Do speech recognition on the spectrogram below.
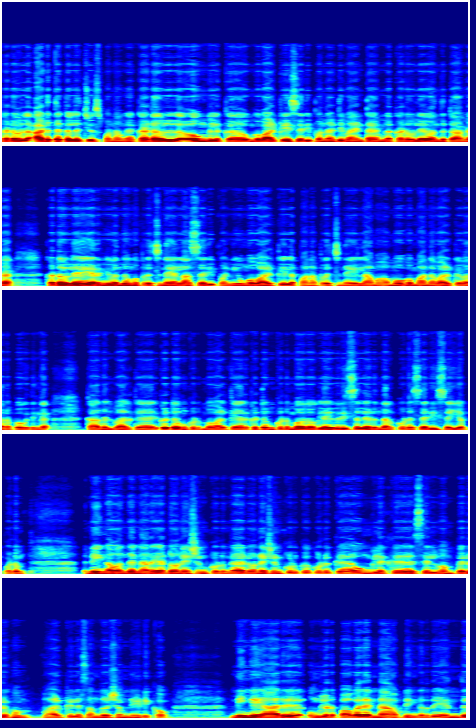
கடவுள் அடுத்த கல்லை சூஸ் பண்ணவங்க கடவுள் உங்களுக்கு உங்கள் வாழ்க்கையை சரி பண்ண டிவைன் டைமில் கடவுளே வந்துட்டாங்க. கடவுளே இறங்கி வந்து உங்கள் பிரச்சனை எல்லாம் சரி பண்ணி உங்கள் வாழ்க்கையில் பண பிரச்சனை இல்லாமல் அமோகமான வாழ்க்கை வரப்போகுதுங்க. காதல் வாழ்க்கையாக இருக்கட்டும் குடும்ப வாழ்க்கையாக இருக்கட்டும் குடும்ப உறவுகளே விரிசல் இருந்தால் கூட சரி செய்யப்படும். நீங்கள் வந்து நிறையா டொனேஷன் கொடுங்க. டொனேஷன் கொடுக்க கொடுக்க உங்களுக்கு செல்வம் பெருகும் வாழ்க்கையில் சந்தோஷம் நீடிக்கும். நீங்கள் யார்? உங்களோட பவர் என்ன? அப்படிங்கிறது எந்த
